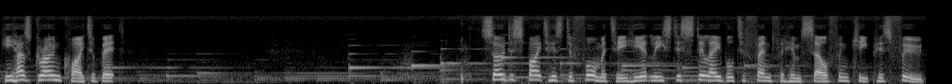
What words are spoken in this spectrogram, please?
He has grown quite a bit. So despite his deformity he at least is still able to fend for himself and keep his food.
